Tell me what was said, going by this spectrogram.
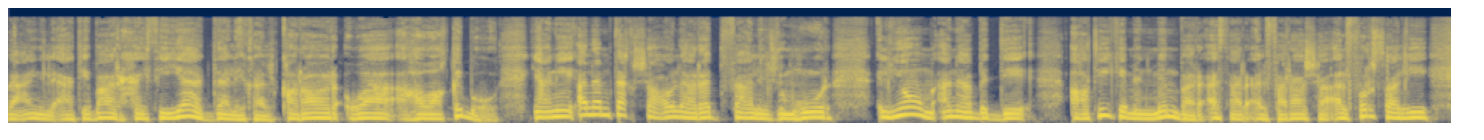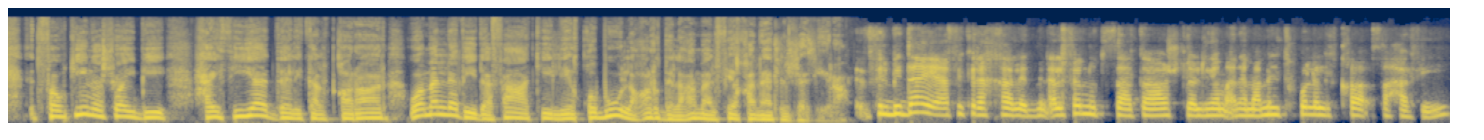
بعين الاعتبار حيثيات ذلك القرار وعواقبه. يعني ألم تخشى علا رد فعل الجمهور؟ اليوم أنا بدي أعطيك من منبر أثر الفراشة الفرصة لي. تفوتينا شوي بحيثيات ذلك القرار. وما الذي دفعك لقبول عرض العمل في قناة الجزيرة؟ في البداية فكرة خالد من 2019 لليوم أنا ما عملت ولا لقاء صحفي.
